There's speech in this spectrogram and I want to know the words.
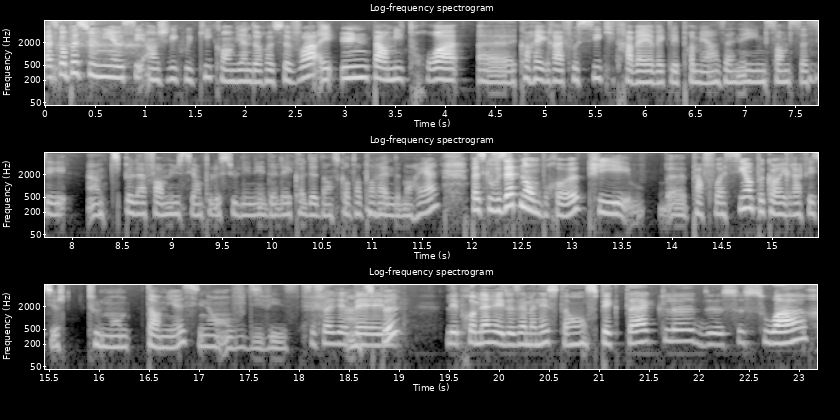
Est-ce qu'on peut souligner aussi Angélique Wiki qu'on vient de recevoir et une parmi trois euh, chorégraphes aussi qui travaillent avec les premières années. Il me semble que ça, c'est un petit peu la formule, si on peut le souligner, de l'École de danse contemporaine de Montréal. Parce que vous êtes nombreux, puis euh, parfois, si on peut chorégraphier sur tout le monde, tant mieux, sinon on vous divise C'est ça, il y a un ben, petit peu. les premières et les deuxièmes années, c'était en spectacle de ce soir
